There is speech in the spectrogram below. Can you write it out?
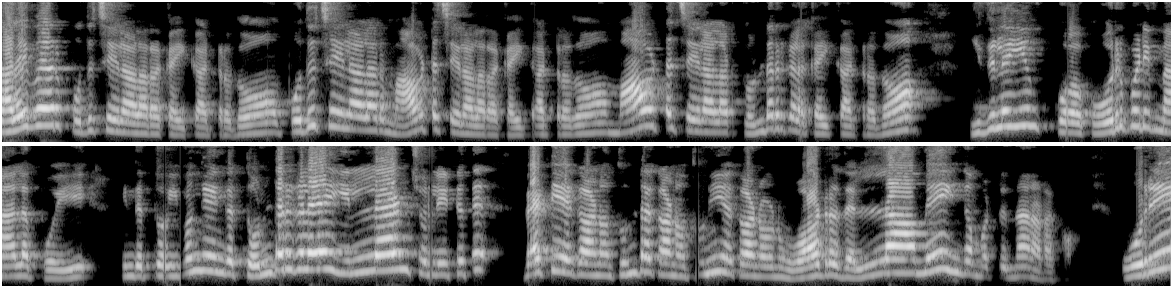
தலைவர் பொதுச் செயலாளரை கை காட்டுறதும் பொதுச் செயலாளர் மாவட்ட செயலாளரை கை காட்டுறதும் மாவட்ட செயலாளர் தொண்டர்களை கை காட்டுறதும் இதுலயும் கொ- ஒருபடி மேல போய் இந்த தொ- இவங்க எங்க தொண்டர்களே இல்லைன்னு சொல்லிட்டு வேட்டையை காணோம் துண்டை காணோம் துணியை காணோம்னு ஓடுறது எல்லாமே இங்க மட்டும்தான் நடக்கும். ஒரே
